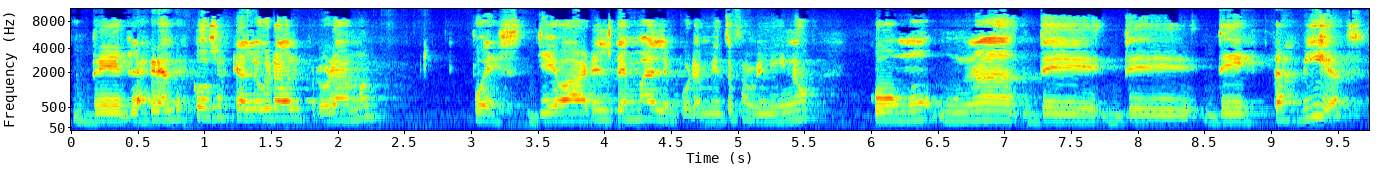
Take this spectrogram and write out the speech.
de las grandes cosas que ha logrado el programa, pues llevar el tema del empoderamiento femenino como una de, de, estas vías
